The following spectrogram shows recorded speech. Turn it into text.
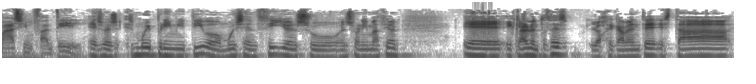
más infantil. Eso es, es muy primitivo, muy sencillo en su, en su animación. Eh, y claro, entonces, lógicamente, está,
